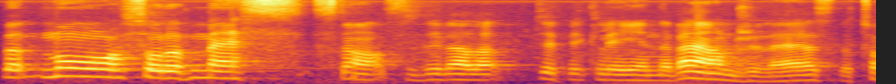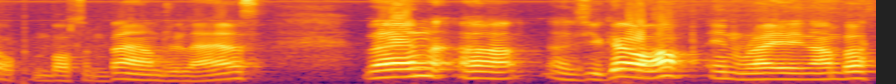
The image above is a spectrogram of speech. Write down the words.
but more sort of mess starts to develop typically in the boundary layers, the top and bottom boundary layers. Then, uh, as you go up in Rayleigh number,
